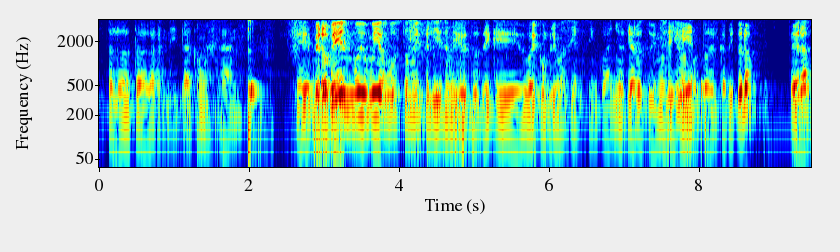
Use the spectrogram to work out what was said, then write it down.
Un saludo a toda la bandita, ¿cómo están? Eh, pero bien, muy, muy a gusto, muy feliz, amiguitos, de que hoy cumplimos 105 años. Ya lo estuvimos Sí. diciendo por todo el capítulo. Pero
